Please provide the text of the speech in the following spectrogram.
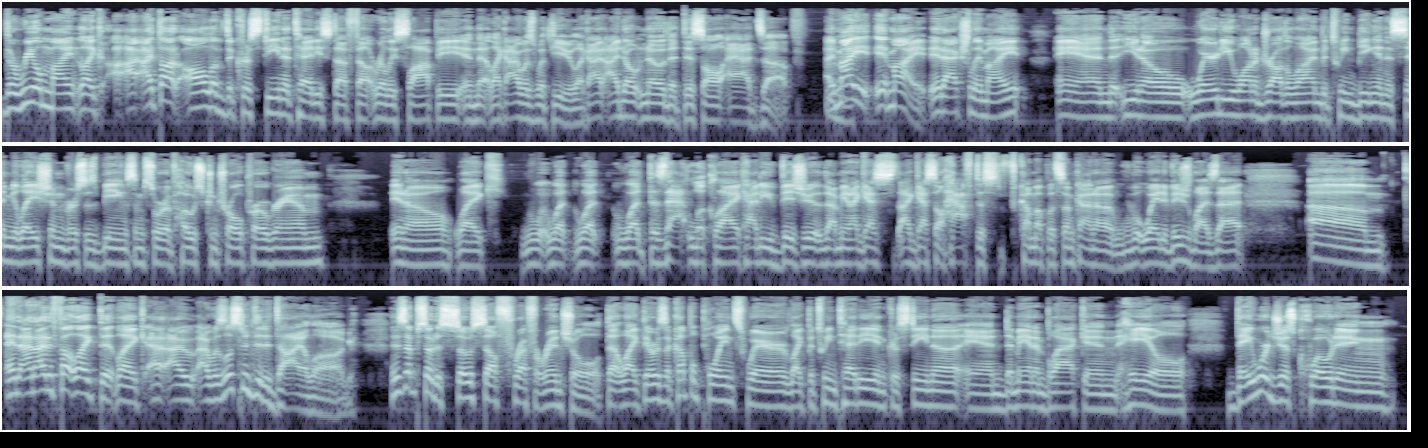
the real mind like I, I thought all of the christina teddy stuff felt really sloppy and that like i was with you like i, I don't know that this all adds up it might it might it actually might. And you know where do you want to draw the line between being in a simulation versus being some sort of host control program? You know like what what what what does that look like? How do you visual i mean i guess i guess i'll have to come up with some kind of w- way to visualize that. Um and and I felt like that. Like I I was listening to the dialogue. And this episode is so self-referential that like there was a couple points where like between Teddy and Christina and the Man in Black and Hale, they were just quoting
